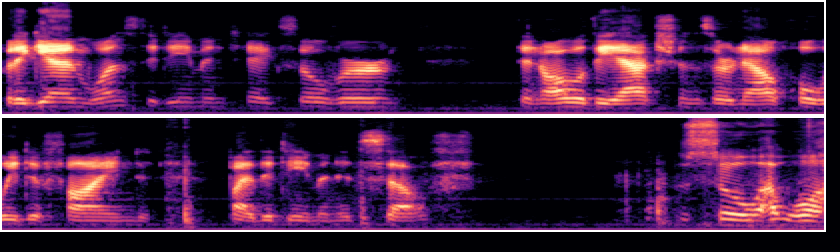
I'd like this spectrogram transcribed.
But again, once the demon takes over, then all of the actions are now wholly defined by the demon itself. So, uh, well,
